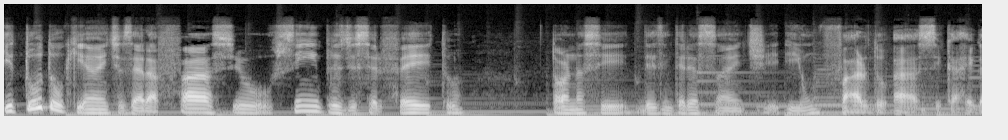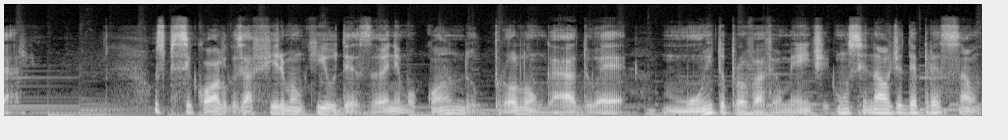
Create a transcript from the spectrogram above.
E tudo o que antes era fácil, simples de ser feito, torna-se desinteressante e um fardo a se carregar. Os psicólogos afirmam que o desânimo, quando prolongado, é muito provavelmente um sinal de depressão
